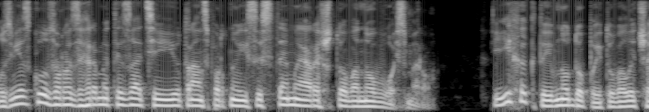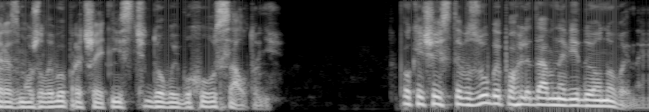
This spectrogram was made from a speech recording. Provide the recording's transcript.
У зв'язку з розгерметизацією транспортної системи арештовано восьмеро. Їх активно допитували через можливу причетність до вибуху у Салтоні. Поки чистив зуби, поглядав на відео новини.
